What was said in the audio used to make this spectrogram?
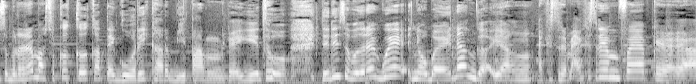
sebenarnya masuk ke, ke kategori karbitan kayak gitu. Jadi sebenarnya gue nyobainnya nggak yang ekstrim-ekstrim, Feb. Kayak ya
